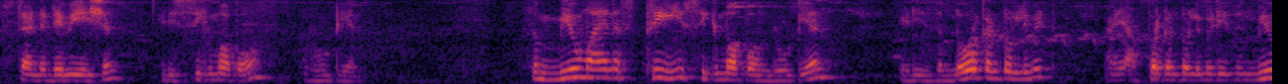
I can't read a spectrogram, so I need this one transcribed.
standard deviation it is sigma upon root n so mu minus 3 sigma upon root n it is the lower control limit and upper control limit is mu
